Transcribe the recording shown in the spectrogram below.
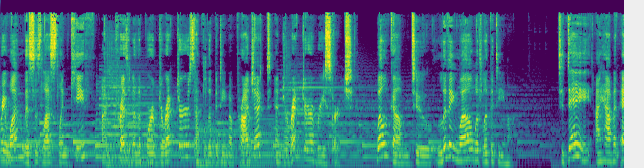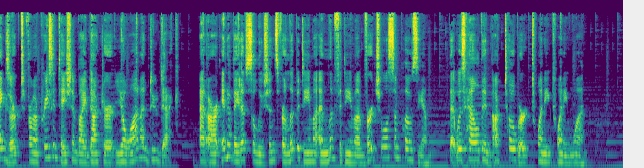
everyone. This is Leslyn Keith. I'm president of the board of directors at the Lipedema Project and director of research. Welcome to Living Well with Lipedema. Today, I have an excerpt from a presentation by Dr. Joanna Dudek at our Innovative Solutions for Lipedema and Lymphedema virtual symposium that was held in October 2021.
